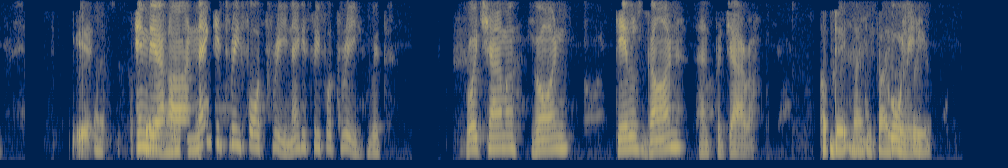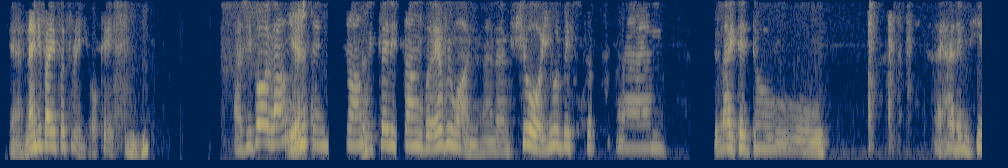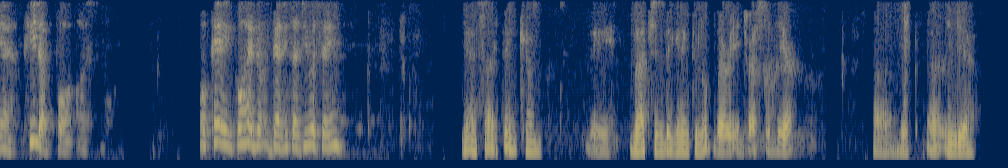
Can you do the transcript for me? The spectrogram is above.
Yeah. India are 93-4-3, 93-4-3 with Rohit Sharma gone, Gill gone, and Pujara. Update 95 for 3. Yeah, 95 for 3. Okay. Mhm. As we go along, Yeah. Song. We play this song for everyone, and I'm sure you'll be um, delighted to. I had him here teed up for us. Okay, go ahead, Dennis. As you were saying. Yes, I think um, the match is beginning to look very interesting here uh, with uh, India.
